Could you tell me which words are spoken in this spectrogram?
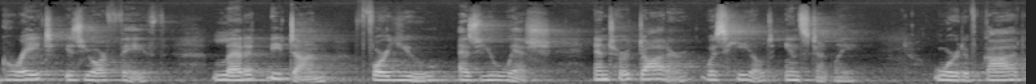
great is your faith. Let it be done for you as you wish. And her daughter was healed instantly. Word of God,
